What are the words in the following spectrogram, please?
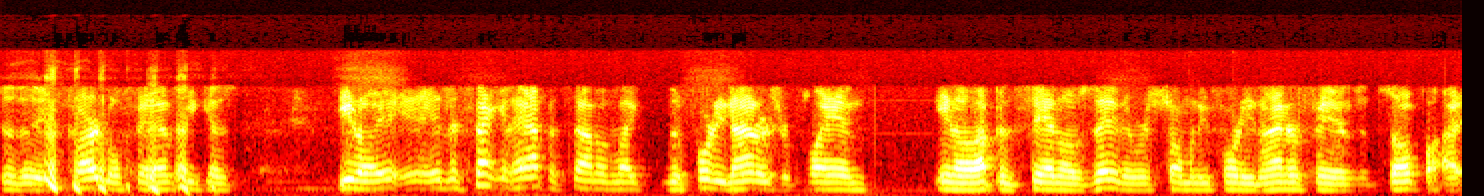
to the Cardinal fans because, you know, in the second half, it sounded like the 49ers were playing, you know, up in San Jose. There were so many 49er fans at SoFi.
